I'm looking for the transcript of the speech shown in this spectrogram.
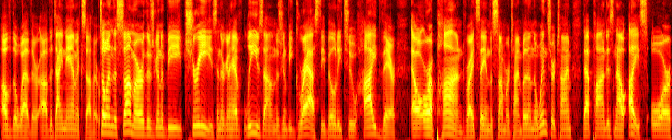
of the weather, uh, the dynamics of it. So in the summer, there's going to be trees and they're going to have leaves on them. There's going to be grass, the ability to hide there or a pond, right? Say in the summertime, but in the wintertime, that pond is now ice, or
